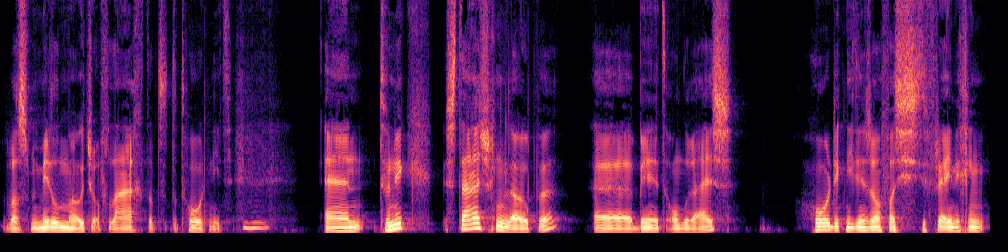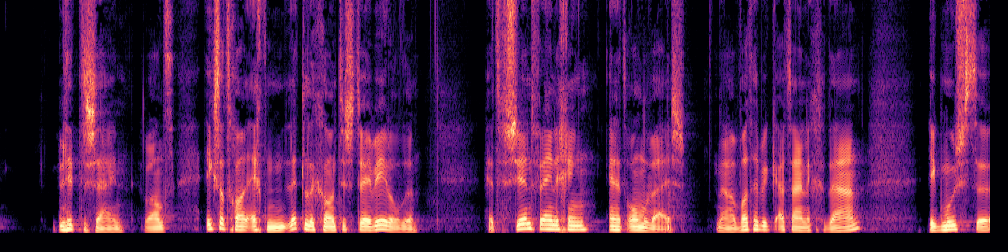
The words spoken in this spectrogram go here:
was middelmoot of laag. Dat, dat hoort niet. Mhm. En toen ik stage ging lopen binnen het onderwijs, hoorde ik niet in zo'n fascistische vereniging lid te zijn. Want ik zat gewoon echt letterlijk gewoon tussen twee werelden. Het studentenvereniging en het onderwijs. Nou, wat heb ik uiteindelijk gedaan? Ik moest uh,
